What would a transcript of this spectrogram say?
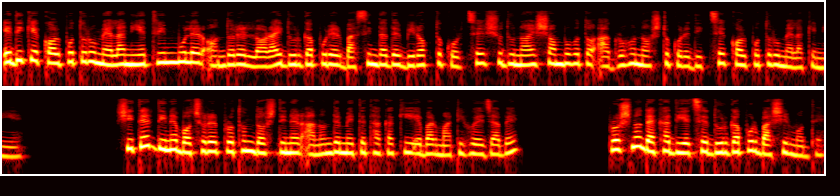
এদিকে কল্পতরু মেলা নিয়ে তৃণমূলের অন্দরের লড়াই দুর্গাপুরের বাসিন্দাদের বিরক্ত করছে, শুধু নয়, সম্ভবত আগ্রহ নষ্ট করে দিচ্ছে কল্পতরু মেলাকে নিয়ে। শীতের দিনে বছরের প্রথম দশ দিনের আনন্দে মেতে থাকা কি এবার মাটি হয়ে যাবে? প্রশ্ন দেখা দিয়েছে দুর্গাপুরবাসীর মধ্যে।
